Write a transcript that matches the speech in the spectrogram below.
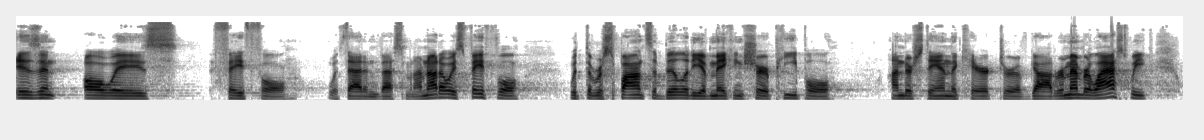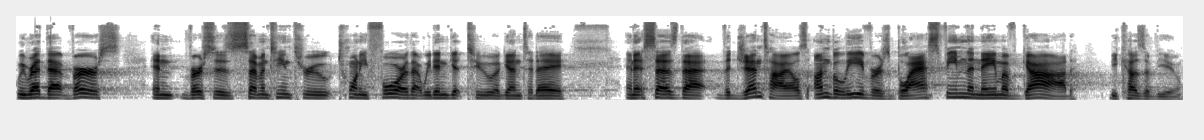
isn't always faithful with that investment. I'm not always faithful with the responsibility of making sure people understand the character of God. Remember, last week we read that verse in verses 17 through 24 that we didn't get to again today. And it says that the Gentiles, unbelievers, blaspheme the name of God because of you.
